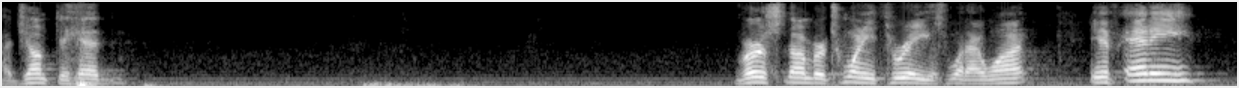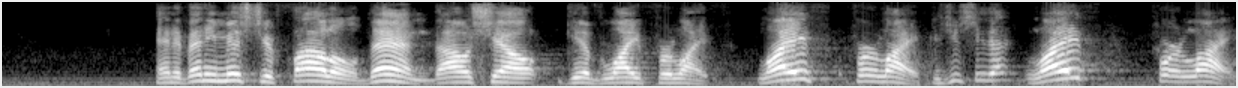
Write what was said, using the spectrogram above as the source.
I jumped ahead. Verse number 23 is what I want. If any and if any mischief follow, then thou shalt give life for life. Life for life. Did you see that? Life for life.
